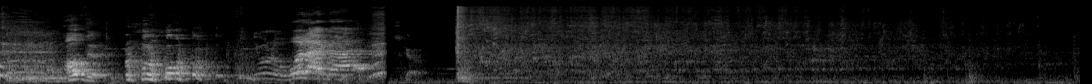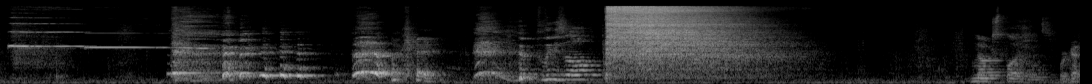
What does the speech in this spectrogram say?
It. You don't know what I got. Let's go. Okay. Please hold. No explosions. We're good.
